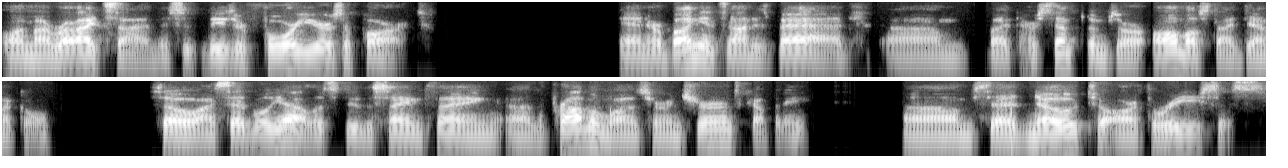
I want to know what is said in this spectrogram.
on my right side. This is, these are four years apart. And her bunion's not as bad, um, but her symptoms are almost identical. So I said, well, yeah, let's do the same thing. Uh, the problem was her insurance company um, said no to arthroereisis.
